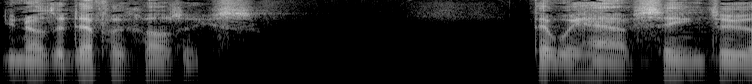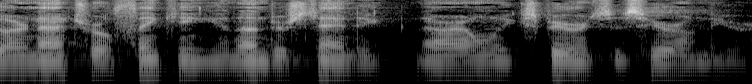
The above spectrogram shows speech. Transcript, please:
You know the difficulties that we have seeing through our natural thinking and understanding and our own experiences here on the earth.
